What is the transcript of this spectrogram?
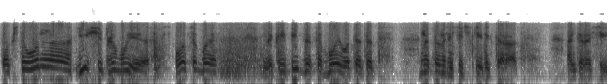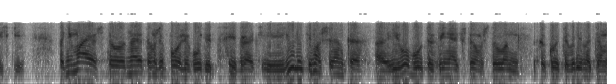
Так что он э, ищет любые способы закрепить за собой вот этот националистический электорат антироссийский. Понимая, что на этом же поле будет играть и Юлия Тимошенко, а его будут обвинять в том, что он какое-то время там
